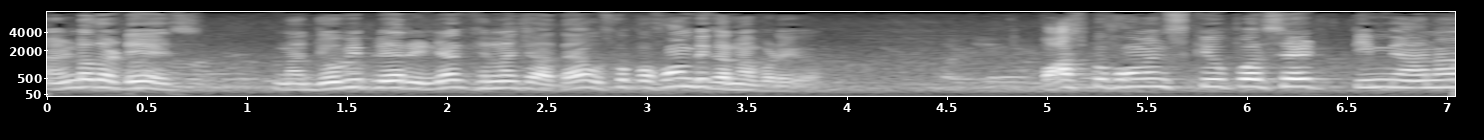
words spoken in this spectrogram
एंड ऑफ़ द डेज़ ना जो भी प्लेयर इंडिया खेलना चाहता है, उसको परफॉर्म भी करना पड़ेगा। पास्ट परफॉर्मेंस के ऊपर से टीम में आना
